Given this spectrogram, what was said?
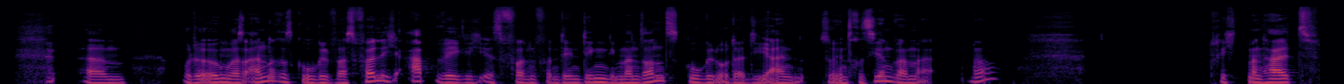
ähm, oder irgendwas anderes googelt, was völlig abwegig ist von, von den Dingen, die man sonst googelt oder die einen so interessieren, weil man, ne, kriegt man halt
